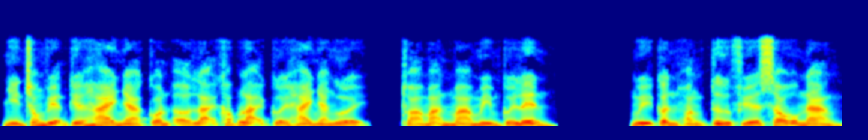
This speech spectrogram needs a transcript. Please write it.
nhìn trong viện kia hai nhà còn ở lại khóc lại cười hai nhà người, thỏa mãn mà mỉm cười lên. Ngụy Cẩn Hoàng từ phía sau ôm nàng,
